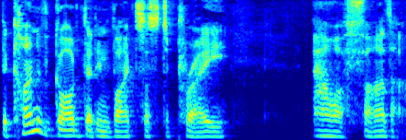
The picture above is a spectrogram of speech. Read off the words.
The kind of God that invites us to pray, Our Father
